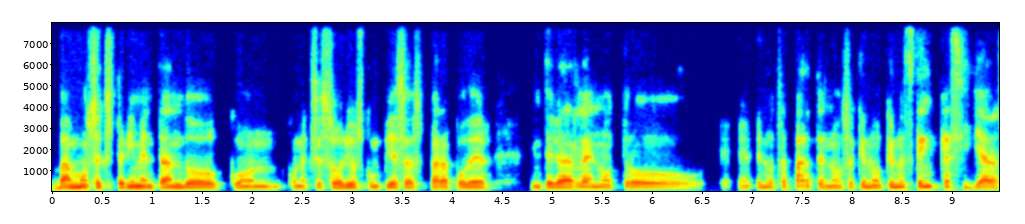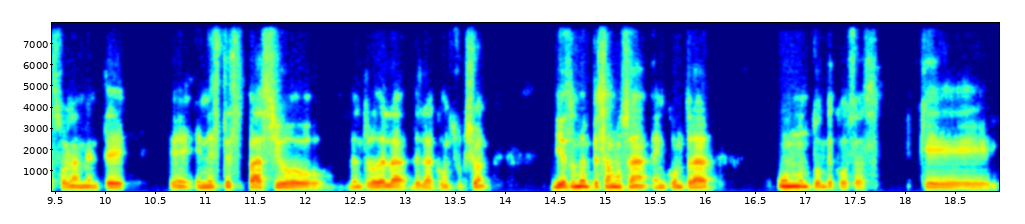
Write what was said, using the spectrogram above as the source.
vamos experimentando con, con, accesorios, con piezas para poder integrarla en otro, en, otra parte, ¿no? O sea, que no, que no esté encasillada solamente eh, en este espacio dentro de la, de la construcción. Y es donde empezamos a, encontrar un montón de cosas que,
